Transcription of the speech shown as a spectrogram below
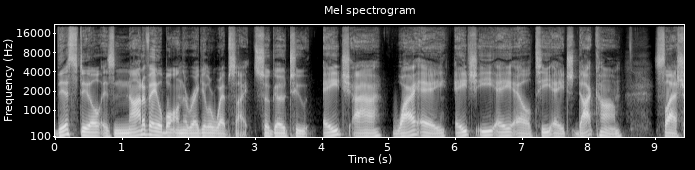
This deal is not available on the regular website, so go to H-I-Y-A-H-E-A-L-T-H dot com slash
